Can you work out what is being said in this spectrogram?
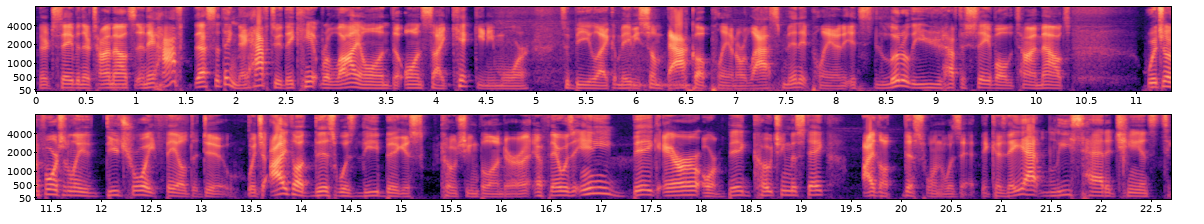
They're saving their timeouts, and they have. That's the thing; they have to. They can't rely on the onside kick anymore to be like maybe some backup plan or last minute plan. It's literally you have to save all the timeouts, which unfortunately Detroit failed to do. Which I thought this was the biggest coaching blunder. If there was any big error or big coaching mistake, I thought this one was it because they at least had a chance to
